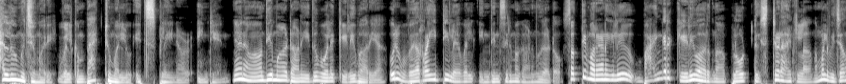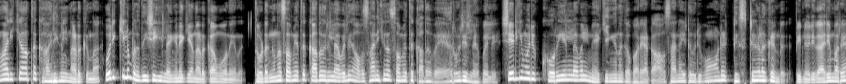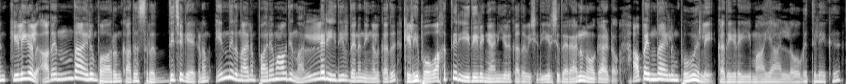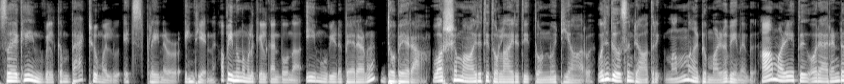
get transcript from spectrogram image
Hello മുച്ചുമരി welcome back to Mallu explainer Indian ഞാൻ ആദ്യമായിട്ടാണ് ഇതുപോലെ കിളി പാറിയ ഒരു വെറൈറ്റി ലെവൽ ഇന്ത്യൻ സിനിമ കാണുന്നത് കേട്ടോ. സത്യം പറയുകയാണെങ്കിൽ ഭയങ്കര കിളി പാറുന്ന പ്ലോട്ട് ട്വിസ്റ്റഡ് ആയിട്ടുള്ള നമ്മൾ വിചാരിക്കാത്ത കാര്യങ്ങൾ നടക്കുന്ന ഒരിക്കലും പ്രതീക്ഷിക്കില്ല എങ്ങനെയൊക്കെയാ നടക്കാൻ പോകുന്നതെന്ന്. തുടങ്ങുന്ന സമയത്ത് കഥ ഒരു ലെവൽ അവസാനിക്കുന്ന സമയത്ത് കഥ വേറൊരു ലെവൽ ശരിക്കും ഒരു കൊറിയൻ ലെവൽ മേക്കിംഗ് എന്നൊക്കെ പറയാട്ടോ അവസാനമായിട്ട് ഒരുപാട് ട്വിസ്റ്റുകളൊക്കെ ഉണ്ട്. പിന്നെ ഒരു കാര്യം പറയാം കിളികൾ അതെന്തായാലും പാറും കഥ ശ്രദ്ധിച്ച് കേൾക്കണം. എന്നിരുന്നാലും പരമാവധി നല്ല രീതിയിൽ തന്നെ നിങ്ങൾക്കത് കിളി പോവാത്ത രീതിയിൽ ഞാൻ ഈ ഒരു കഥ വിശദീകരിച്ച് തരാനും നോക്കാം കേട്ടോ. അപ്പോൾ എന്തായാലും പോവല്ലേ? കഥയുടെ ഈ മായ ലോകത്തിലേക്ക്. So again welcome back to Mallu explainer Indian അപ്പോൾ ഇന്ന് നമ്മൾ കേൾക്കാൻ പോകുന്ന ഈ മൂവിയുടെ പേരാണ് ഡൊബേര വർഷം ആയിരത്തി തൊള്ളായിരത്തി തൊണ്ണൂറ്റിയാറ് ഒരു ദിവസം രാത്രി നന്നായിട്ട് മഴ പെയ്യുന്നുണ്ട്. ആ മഴയത്ത് ഒരു അരണ്ട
